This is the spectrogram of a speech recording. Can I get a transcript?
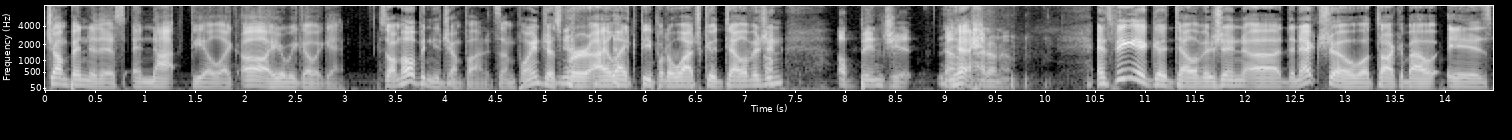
jump into this and not feel like oh here we go again so i'm hoping you jump on at some point just for i like people to watch good television I'll binge it. No, Yeah. I don't know. And speaking of good television, uh, the next show we'll talk about is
